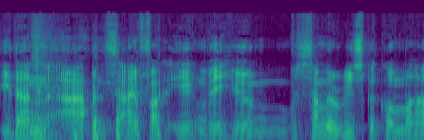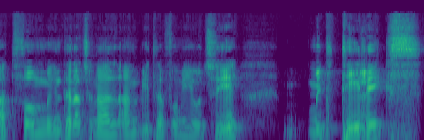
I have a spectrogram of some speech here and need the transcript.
die dann abends einfach irgendwelche Summaries bekommen hat vom internationalen Anbieter, vom IOC, mit Telex.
